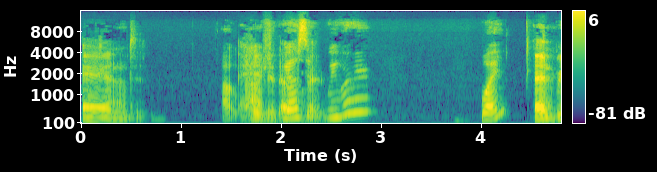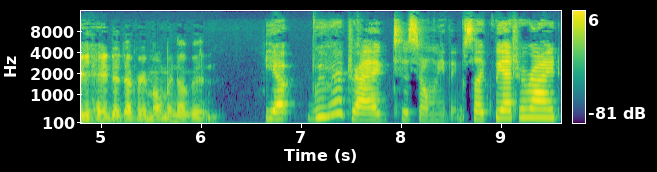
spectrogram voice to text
and oh gosh. hated we also we were what? and we hated every moment of it. Yep, we were dragged to so many things. Like we had to ride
